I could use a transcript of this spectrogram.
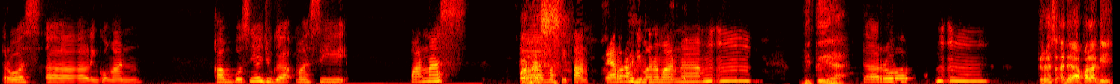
Terus uh, lingkungan kampusnya juga masih panas. Panas. Uh, masih tanah merah di mana-mana. Mm -mm. Gitu ya. Terus, mm -mm. Terus ada apa lagi?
